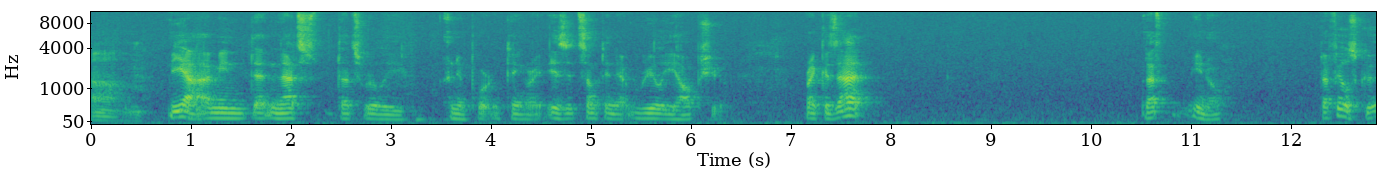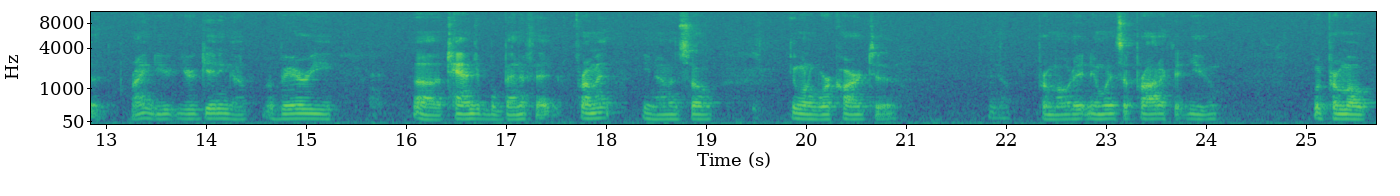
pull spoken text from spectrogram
Um, Yeah, I mean, that, and that's that's really an important thing, right? Is it something that really helps you, right? Because that that you know that feels good, right? You, you're getting a, a very uh, tangible benefit from it, you know, and so you want to work hard to you know promote it, and when it's a product that you would promote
